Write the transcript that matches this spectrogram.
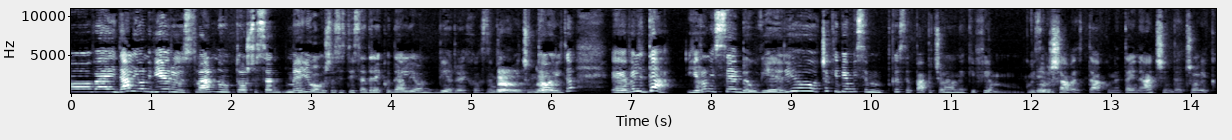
ovaj, da li oni vjeruju stvarno u to što sad meju, ovo što si ti sad rekao, da li on vjeruje Hasanbegoviću Da, to da. ili to? E, veli da, jer on je sebe uvjerio, čak je bio, mislim, Krste Papić, ono neki film koji završava tako, na taj način, da čovjek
